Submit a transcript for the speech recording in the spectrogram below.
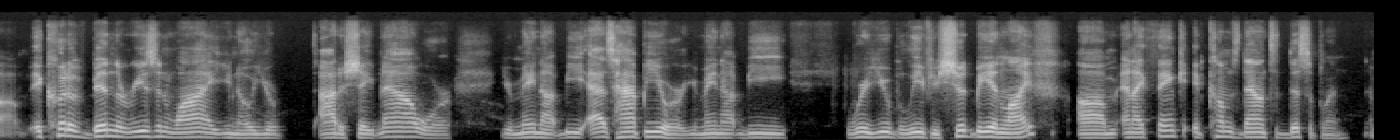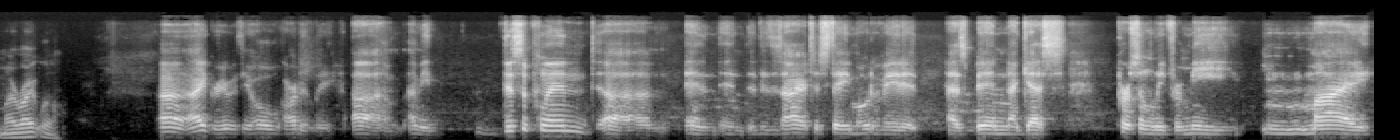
Um, it could have been the reason why you know you're out of shape now or you may not be as happy or you may not be where you believe you should be in life. Um, and i think it comes down to discipline. Am i right will? Uh, i agree with you wholeheartedly. Um, i mean discipline uh, and, and the desire to stay motivated has been i guess personally for me my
